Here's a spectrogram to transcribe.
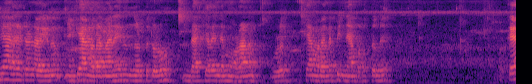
ഞാനായിട്ടുണ്ടായിരുന്നു ഞാൻ ക്യാമറമാനെ നിന്നെടുത്തിട്ടുള്ളൂ ഉണ്ടാക്കിയാൽ എന്റെ മോളാണ്. അവൾ ക്യാമറേന്റെ പിന്നാമ്പുറത്തുണ്ട് ഓക്കെ?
